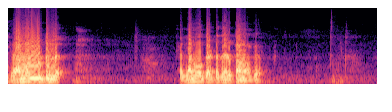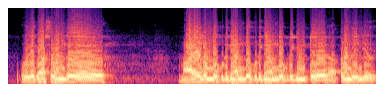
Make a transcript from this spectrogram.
கேமரா மட்டும் இல்லை. எல்லாமே கரெக்டாக தான் இருப்பாங்க உதயகுமார் வந்து மலையை ரொம்ப பிடிக்கும் ரொம்ப பிடிக்கும் ரொம்ப பிடிக்கும்ட்டு அப்புறம் தெரிஞ்சது.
